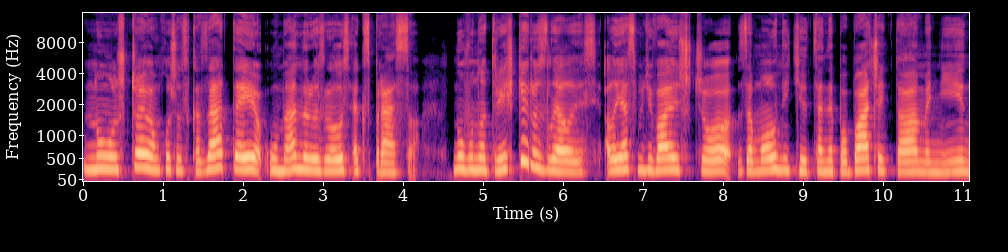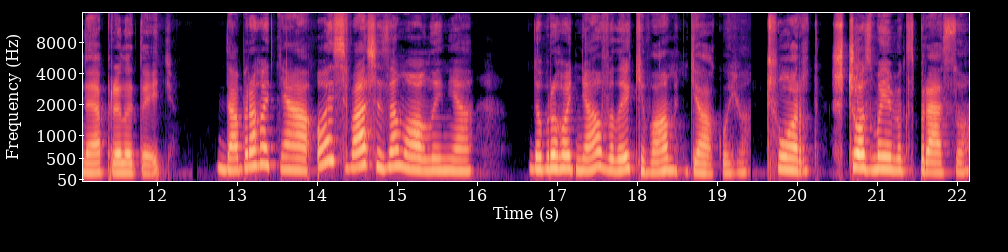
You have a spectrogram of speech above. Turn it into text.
Ну, що я вам хочу сказати, у мене розлилось експресо. Ну, воно трішки розлилось, але я сподіваюся, що замовники це не побачать та мені не прилетить. Доброго дня, ось ваше замовлення. Доброго дня, велике вам дякую. Чорт, що з моїм експресо?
